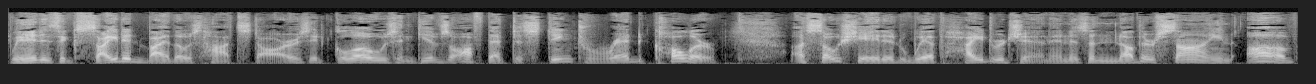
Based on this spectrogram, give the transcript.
When it is excited by those hot stars, it glows and gives off that distinct red color associated with hydrogen and is another sign of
